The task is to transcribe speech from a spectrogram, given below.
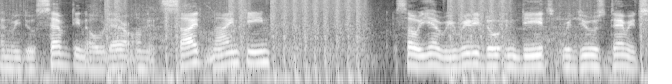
And we do 17 over there on its side, 19. So yeah, we really do indeed reduce damage.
